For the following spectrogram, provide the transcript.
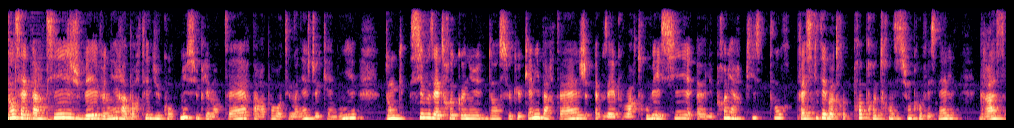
Dans cette partie, je vais venir apporter du contenu supplémentaire par rapport au témoignage de Camille. Donc, si vous êtes reconnu dans ce que Camille partage, vous allez pouvoir trouver ici euh, les premières pistes pour faciliter votre propre transition professionnelle grâce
